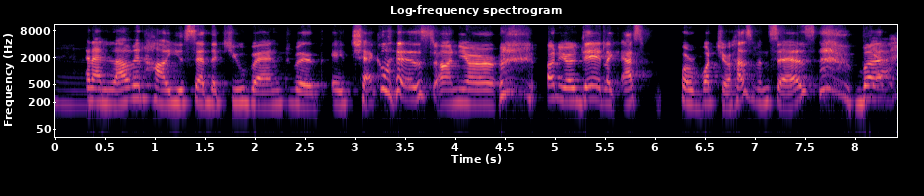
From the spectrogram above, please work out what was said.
Mm. And I love it how you said that you went with a checklist on your on your date, like as for what your husband says. But yeah.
